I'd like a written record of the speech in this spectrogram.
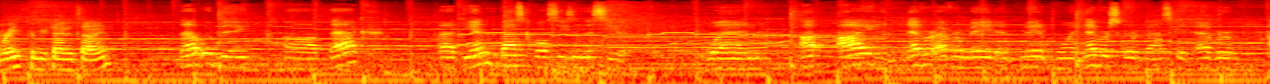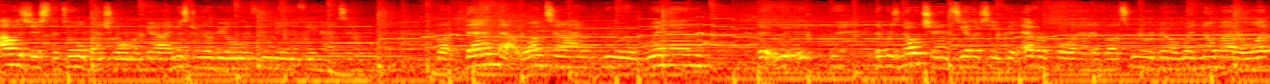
Memory from your time at Zion? That would be uh, back at the end of the basketball season this year when I, I had never ever made a, made a point, never scored a basket ever. I was just the total bench warmer guy. Mr. Nerby only threw me in if he had to. But then that one time we were winning, it- it- there was no chance the other team could ever pull ahead of us. We were going to win no matter what.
